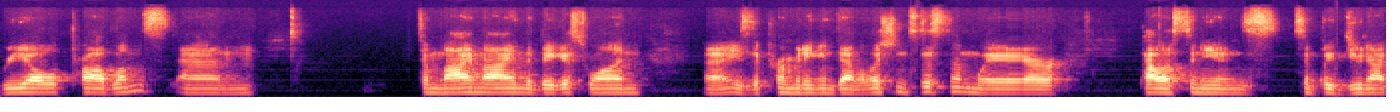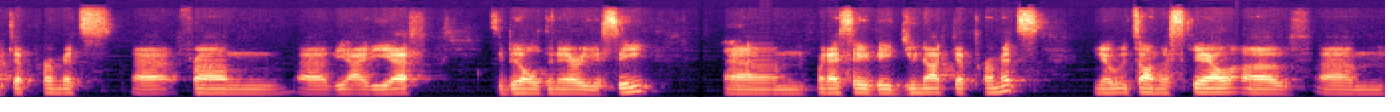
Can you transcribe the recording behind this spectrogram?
real problems. Um, to my mind, the biggest one uh, is the permitting and demolition system where Palestinians simply do not get permits uh, from uh, the IDF to build in Area C. Um, when I say they do not get permits, you know, it's on the scale of um,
